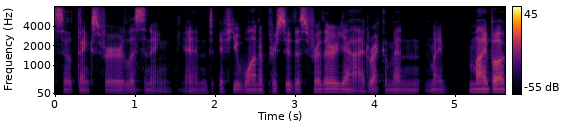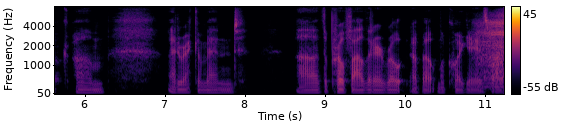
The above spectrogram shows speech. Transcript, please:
so thanks for listening. And if you want to pursue this further, yeah, I'd recommend my my book. Um, I'd recommend uh, the profile that I wrote about Mukwege as well.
